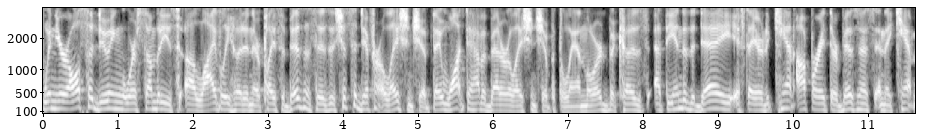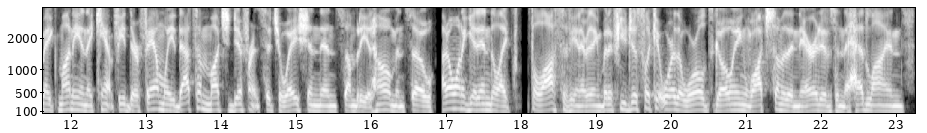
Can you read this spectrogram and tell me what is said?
when you're also doing where somebody's uh, livelihood in their place of business is, it's just a different relationship. They want to have a better relationship with the landlord because at the end of the day, if they are, can't operate their business and they can't make money and they can't feed their family, that's a much different situation than somebody at home. And so I don't want to get into like philosophy and everything, but if you just look at where the world's going, watch some of the narratives and the headlines,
